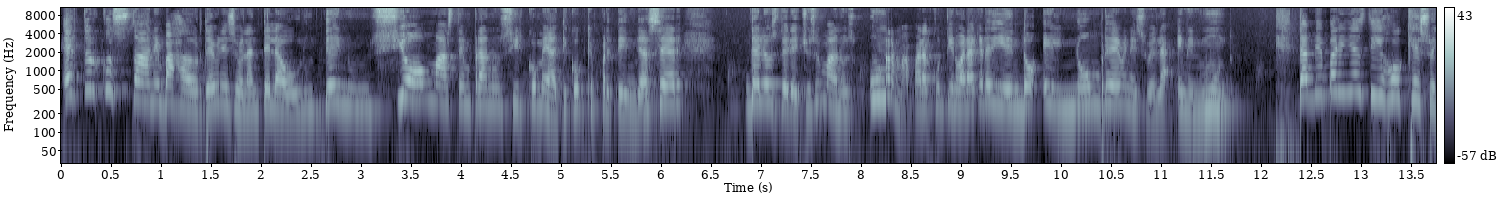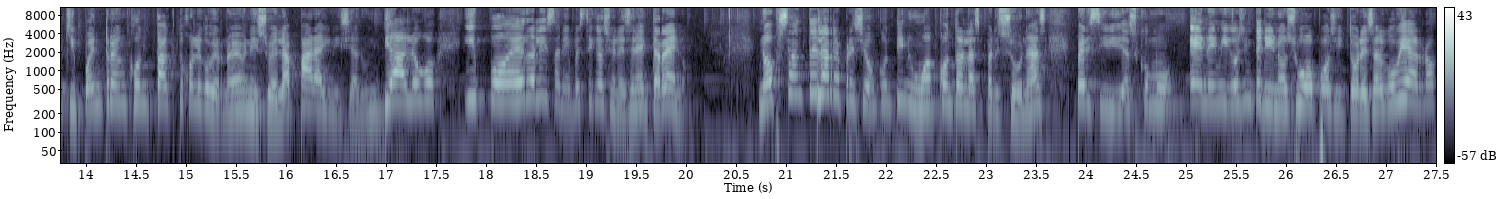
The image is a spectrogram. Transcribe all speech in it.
Héctor Costán, embajador de Venezuela ante la ONU, denunció más temprano un circo mediático que pretende hacer de los derechos humanos un arma para continuar agrediendo el nombre de Venezuela en el mundo. También Bariñas dijo que su equipo entró en contacto con el gobierno de Venezuela para iniciar un diálogo y poder realizar investigaciones en el terreno. No obstante, la represión continúa contra las personas percibidas como enemigos interinos u opositores al gobierno,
